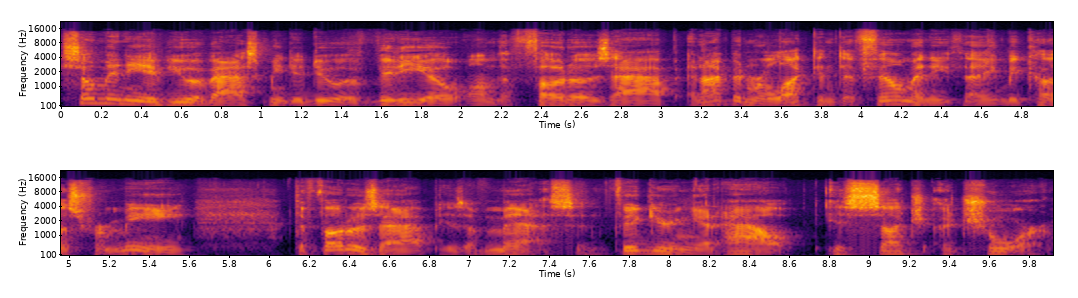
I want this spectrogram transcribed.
So many of you have asked me to do a video on the Photos app, and I've been reluctant to film anything because for me, the Photos app is a mess, and figuring it out is such a chore.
